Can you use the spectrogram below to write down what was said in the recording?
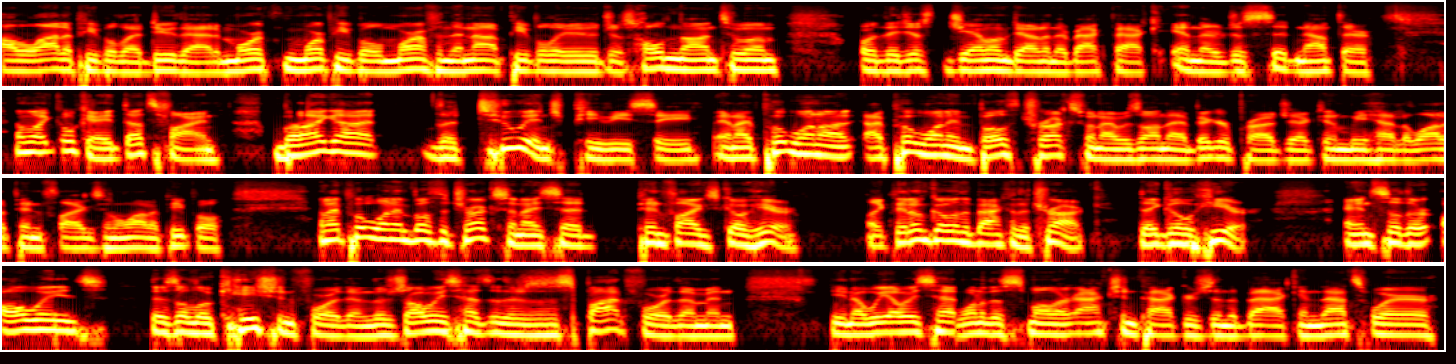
a lot of people that do that. And more more people more often than not people are either just holding on to them or they just jam them down in their backpack and they're just sitting out there. I'm like okay that's fine. But i got the two inch pvc and i put one on i put one in both trucks when i was on that bigger project and we had a lot of pin flags and a lot of people. And i put one in both the trucks and i said pin flags go here like they don't go in the back of the truck. They go here. And so they're always there's a location for them. There's always has there's a spot for them. And you know we always had one of the smaller action packers in the back. And that's where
